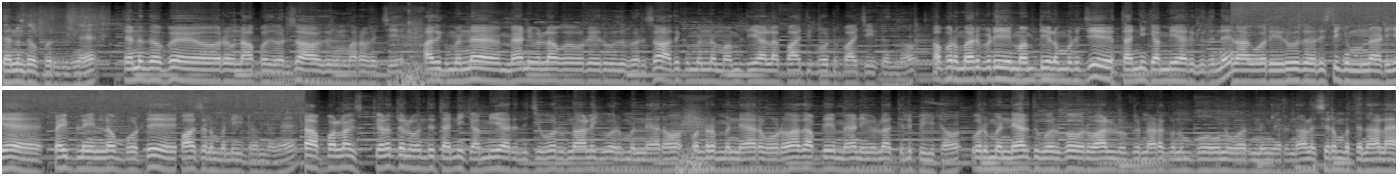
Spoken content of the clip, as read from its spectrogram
தென்னந்தோப்பு இருக்குங்க. தென்னந்தோப்பு ஒரு நாற்பது வருஷம் ஆகுதுங்க மரம் வச்சு. அதுக்கு முன்னே மேனுவலாக ஒரு இருபது வருஷம் அதுக்கு முன்ன மம்டியால் பாத்தி போட்டு பாய்ச்சிக்கிட்டு இருந்தோம். அப்புறம் மறுபடியும் மம்டியில் முடிஞ்சு தண்ணி கம்மியாக இருக்குதுன்னு நாங்கள் ஒரு இருபது வருஷத்துக்கு முன்னாடியே பைப் லைன்லாம் போட்டு பாசனம் பண்ணிக்கிட்டு வந்தோங்க. அப்போல்லாம் கிணத்துல வந்து தண்ணி கம்மியாக இருந்துச்சு. ஒரு நாளைக்கு ஒரு மணி நேரம் ஒன்றரை மணி நேரம் ஓடும். அதை அப்படியே மேனுவலாக திருப்பிக்கிட்டோம். ஒரு மணி நேரத்துக்கு ஒருக்கா ஒரு வாழ்வுக்கு நடக்கணும் போகணும் வரணுங்கிறனால சிரமத்தினால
